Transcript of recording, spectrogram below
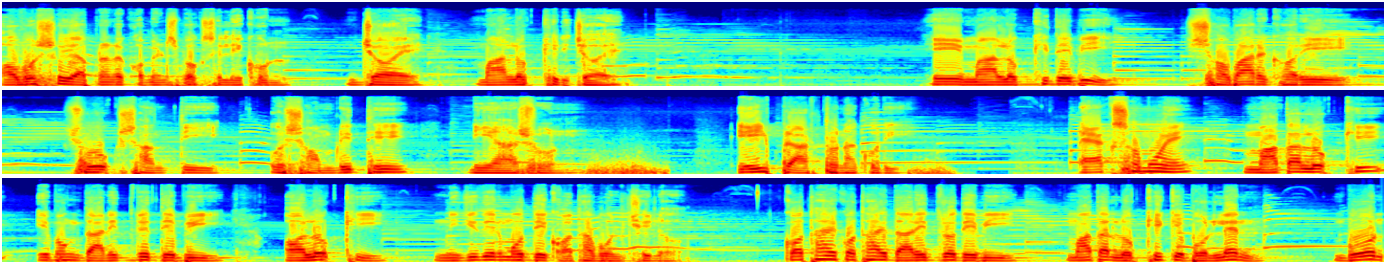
অবশ্যই আপনারা কমেন্টস বক্সে লিখুন, জয় মা লক্ষ্মীর জয়। এ মা লক্ষ্মী দেবী, সবার ঘরে সুখ, শান্তি ও সমৃদ্ধি নিয়ে আসুন। এই প্রার্থনা করি। এক সময়ে মাতা লক্ষ্মী এবং দারিদ্র্যের দেবী অলক্ষ্মী নিজেদের মধ্যে কথা বলছিল। কথায় কথায় দারিদ্র দেবী মাতা লক্ষ্মীকে বললেন, বোন,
